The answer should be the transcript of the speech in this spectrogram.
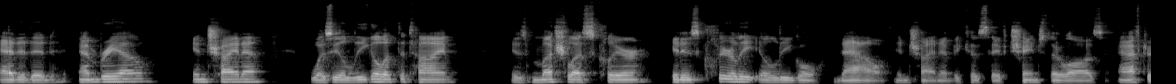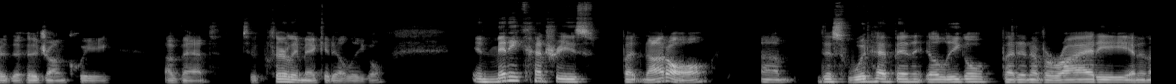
edited embryo in China was illegal at the time is much less clear. It is clearly illegal now in China because they've changed their laws after the He Jiankui event to clearly make it illegal. In many countries, but not all, um, this would have been illegal, but in a variety, in an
